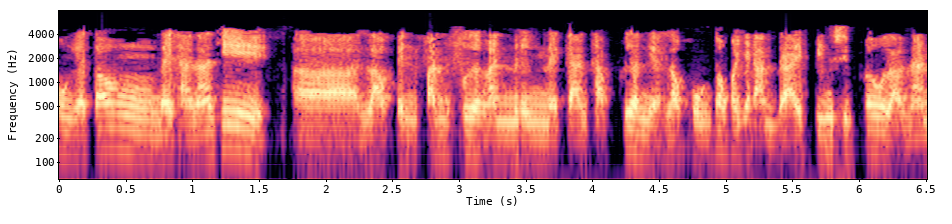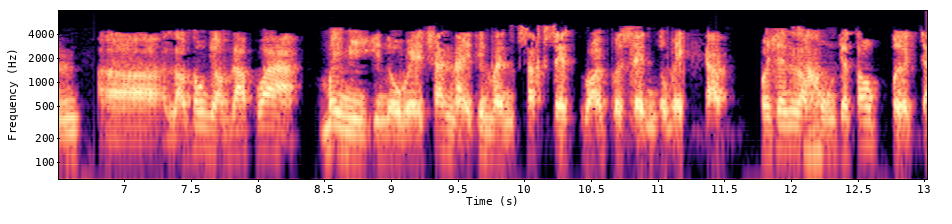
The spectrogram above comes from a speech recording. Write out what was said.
คงจะต้องในฐานะที่เอ่อเราเป็นฟันเฟืองอันหนึ่งในการขับเคลื่อนเนี่ย เราคงต้องพยายาม drive principle เหล่านั้นเอ่อเราต้องยอมรับว่าไม่มี innovation ไหนที่มัน success ร้อยเปอร์เซ็นต์ถูกไหมครับ เพราะฉะนั้นเราครับคงจะต้องเปิดใจ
